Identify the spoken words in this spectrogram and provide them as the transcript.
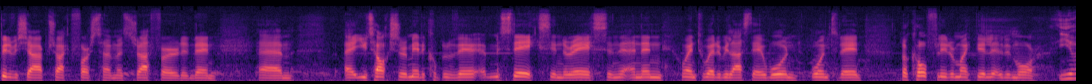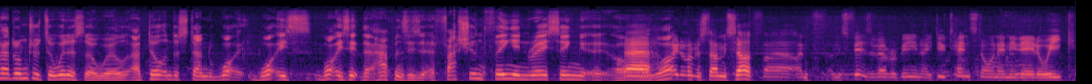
bit of a sharp track first time at Stratford and then um, uh, Utoxer made a couple of uh, mistakes in the race and, and then went to Wetherby last day, won, won today and look, hopefully there might be a little bit more. You've had hundreds of winners, though, Will. I don't understand what what is what is it that happens. Is it a fashion thing in racing, uh, or, Uh, or what? I don't understand myself. Uh, I'm, I'm as fit as I've ever been. I do 10 stone any day of the week.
